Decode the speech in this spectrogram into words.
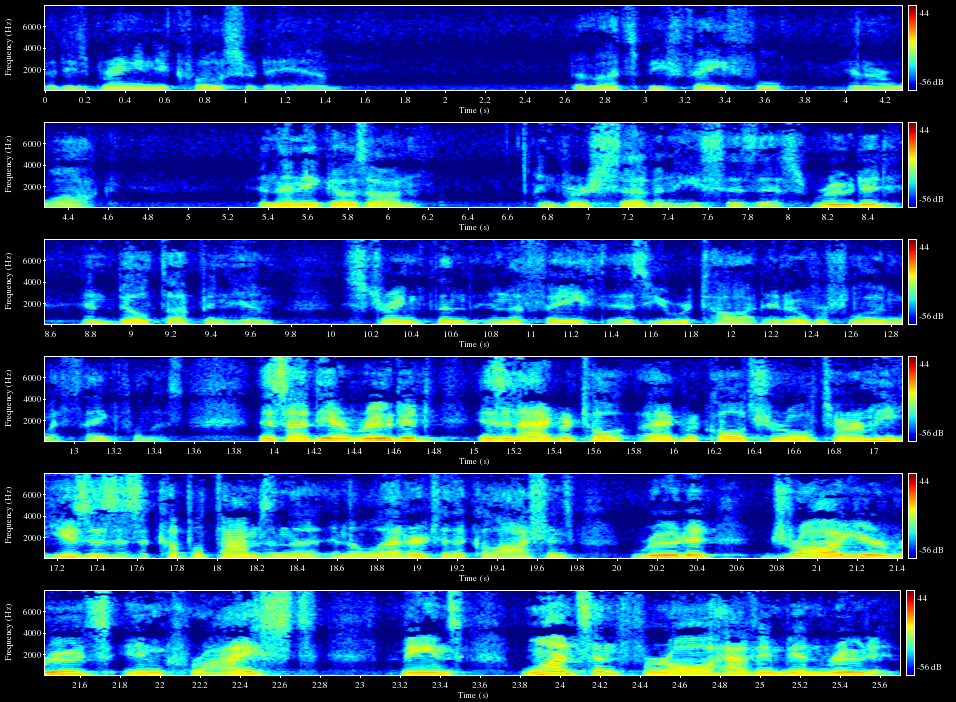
but He's bringing you closer to Him. But let's be faithful in our walk. And then He goes on in verse 7. He says this rooted and built up in Him strengthened in the faith as you were taught, and overflowing with thankfulness. This idea, rooted, is an agricultural term. He uses this a couple times in the, in the letter to the Colossians. Rooted. Draw your roots in Christ means once and for all having been rooted.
